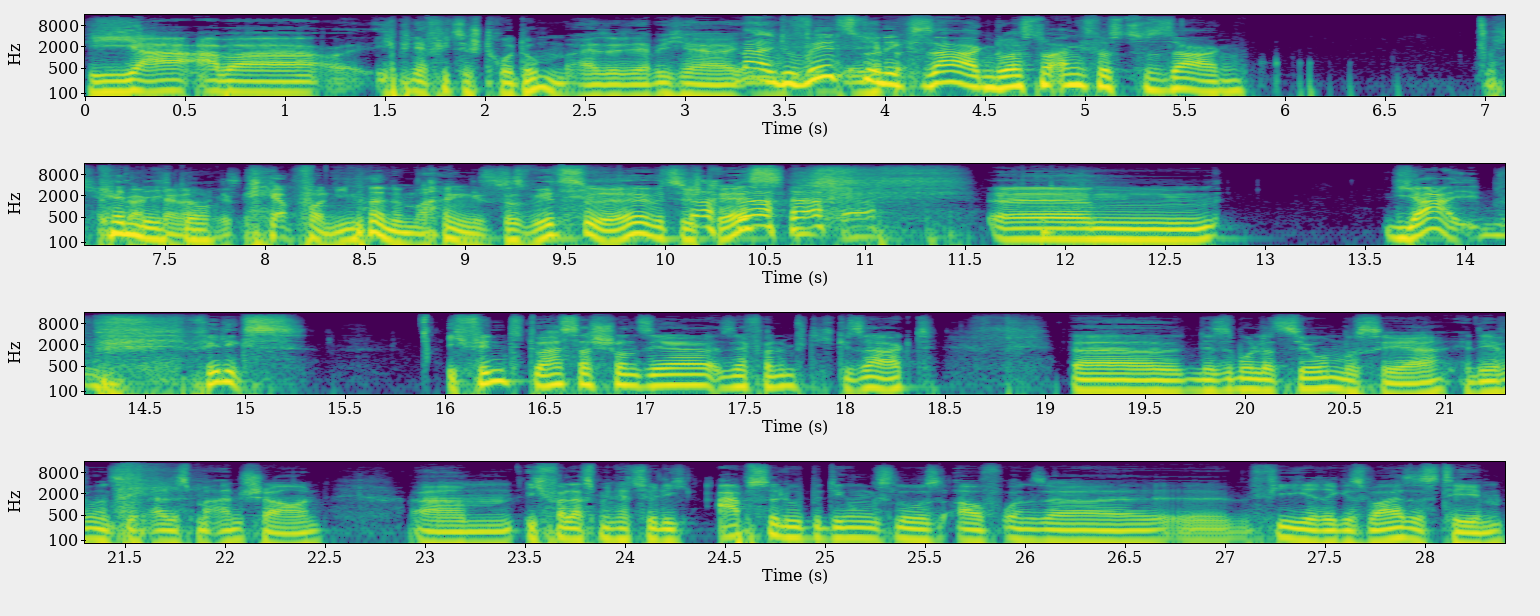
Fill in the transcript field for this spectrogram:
Ja, aber ich bin ja viel zu strohdumm, also da habe ich ja... Nein, du willst nur nichts sagen. Du hast nur Angst, was zu sagen. Ich kenn hab gar dich doch. Angst. Ich habe vor niemandem Angst. Was willst du? Hä? Willst du Stress? ähm, ja, Felix, ich finde, du hast das schon sehr, sehr vernünftig gesagt. Äh, eine Simulation muss her, in der wir uns das alles mal anschauen. Ähm, ich verlasse mich natürlich absolut bedingungslos auf unser äh, vierjähriges Wahlsystem,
